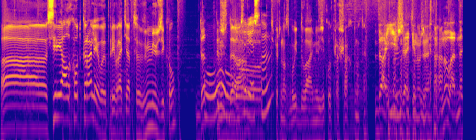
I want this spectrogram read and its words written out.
А, сериал «Ход королевы» превратят в мюзикл. Да? О, да. интересно. Теперь у нас будет два мюзикла про шахматы. Да, есть же один уже. Ну ладно.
